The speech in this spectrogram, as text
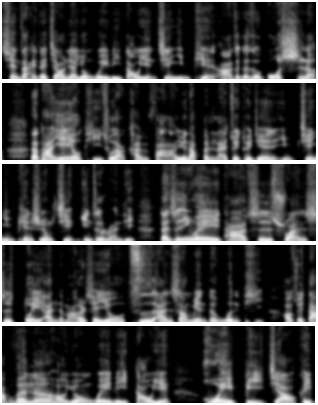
现在还在教人家用威力导演剪影片啊？这个都过时了。那他也有提出他的看法啦，因为他本来最推荐影剪影片是用剪映这个软体，但是因为他是算是对岸的嘛，而且有资安上面的问题，好，所以大部分呢，哈，用威力导演会比较可以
